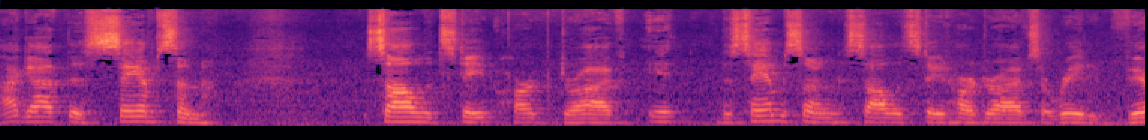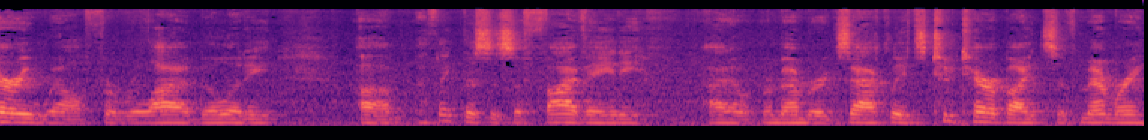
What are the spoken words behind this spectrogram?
I got this Samsung solid state hard drive. It The Samsung solid state hard drives are rated very well for reliability. Um, I think this is a 580 I don't remember exactly. It's two terabytes of memory.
